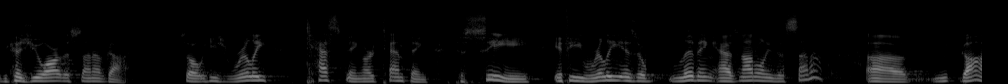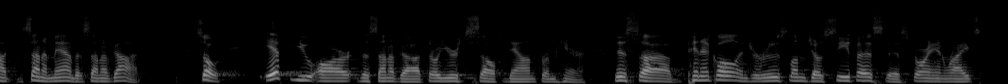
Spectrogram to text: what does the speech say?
because you are the Son of God. So he's really testing or tempting to see if he really is a, living as not only the Son of uh, God, Son of Man, but Son of God. So If you are the Son of God, throw yourself down from here. This uh, pinnacle in Jerusalem, Josephus, the historian, writes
